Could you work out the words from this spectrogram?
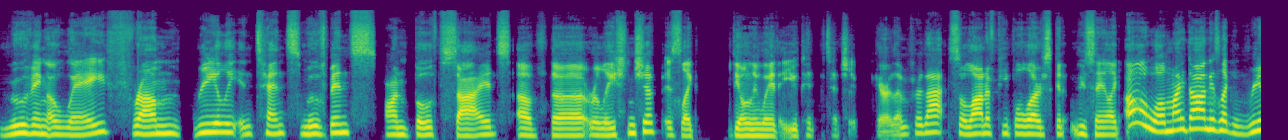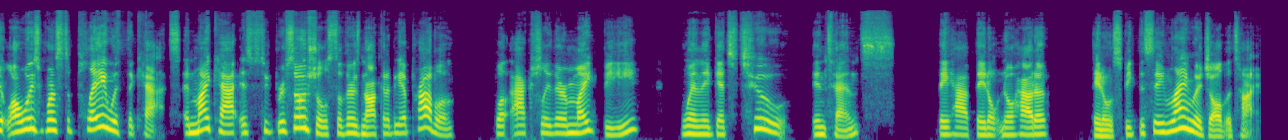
moving away from really intense movements on both sides of the relationship is like the only way that you could potentially prepare them for that. So a lot of people are just going to say like, "Oh, well, my dog is like real always wants to play with the cats, and my cat is super social, so there's not going to be a problem." Well, actually, there might be when it gets too intense. They have they don't know how to they don't speak the same language all the time.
